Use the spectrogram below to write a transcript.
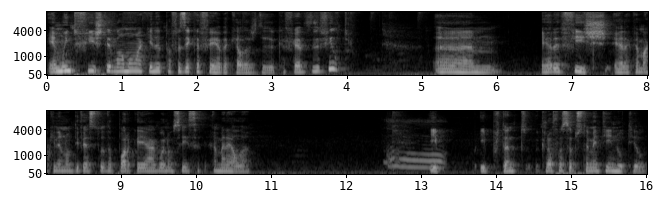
é muito fixe ter lá uma máquina para fazer café, daquelas de café de filtro. Ahm, era fixe, era que a máquina não tivesse toda porca e a água não saísse amarela. E, e portanto, que não fosse absolutamente inútil.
